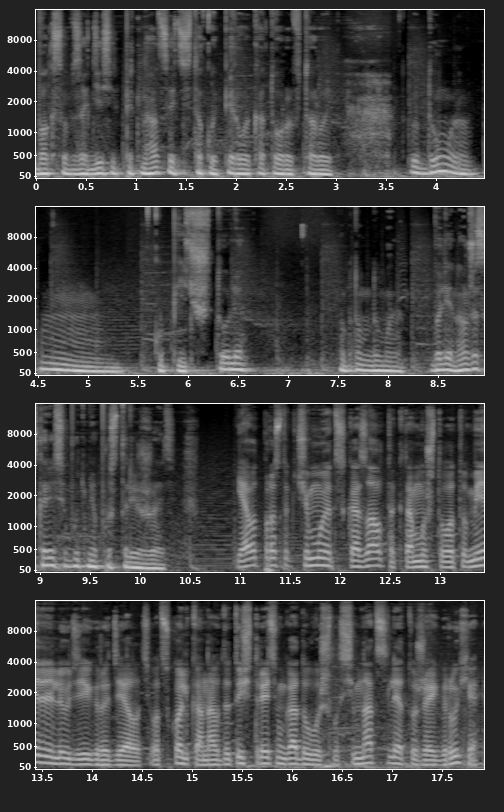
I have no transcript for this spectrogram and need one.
баксов за 10-15, такой первый, который, второй. Тут думаю, м-м, купить что ли? А потом думаю, блин, он же, скорее всего, будет у меня просто лежать. Я вот просто к чему это сказал-то, к тому, что вот умели люди игры делать. Вот сколько она в 2003 году вышла, 17 лет уже игрухи,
